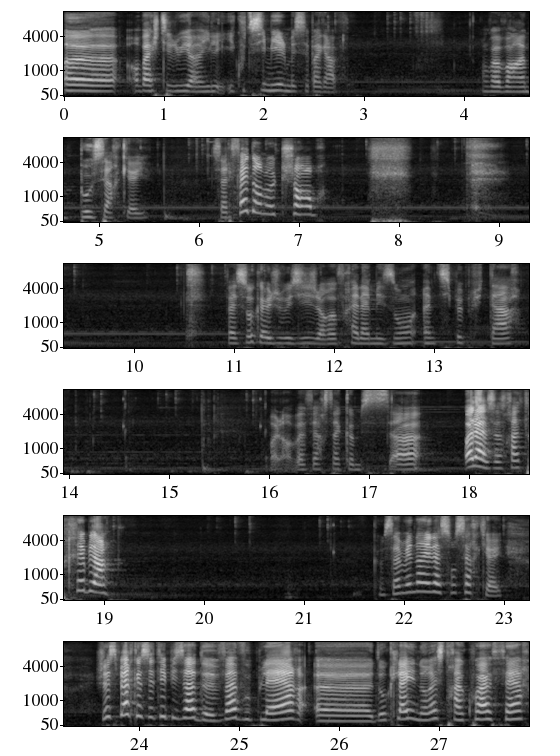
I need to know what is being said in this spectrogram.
Euh, on va acheter lui, hein. il, il coûte 6000, mais c'est pas grave. On va avoir un beau cercueil. Ça le fait dans notre chambre. De toute façon, comme je vous dis, je referai la maison un petit peu plus tard. Voilà, on va faire ça comme ça. Voilà, ça sera très bien. Comme ça, maintenant, il a son cercueil. J'espère que cet épisode va vous plaire. Euh, donc là, il nous restera quoi à faire?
